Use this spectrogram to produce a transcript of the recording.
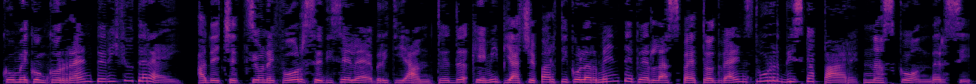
Come concorrente rifiuterei, ad eccezione forse di Celebrity Hunted, che mi piace particolarmente per l'aspetto adventure di scappare, nascondersi,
